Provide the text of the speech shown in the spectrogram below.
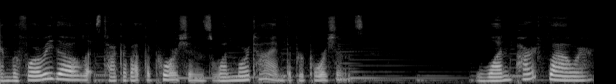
And before we go, let's talk about the portions one more time the proportions. One part flour,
